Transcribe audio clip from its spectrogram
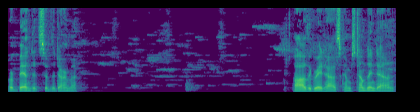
or bandits of the Dharma. Ah, the great house comes tumbling down.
